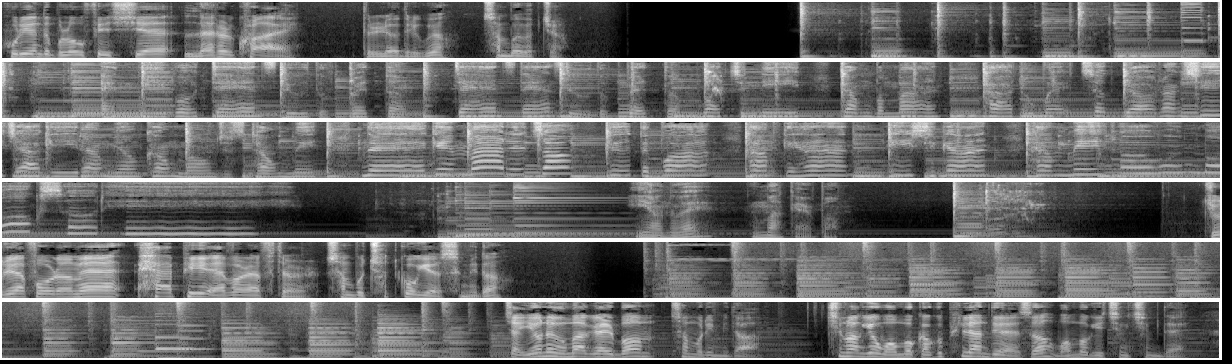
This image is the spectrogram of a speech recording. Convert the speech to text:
후티 앤 더 블로우피쉬의 Let Her Cry 들려드리고요. 3부에 뵙죠. 시작이라면 come on just tell me 내게 말해줘 그대와 함께한 이 시간 감미로운 목소리 이현우의 음악 앨범 주리아 포럼의 Happy Ever After 3부 첫 곡이었습니다. 자, 이현우의 음악 앨범 선물입니다. 친환경 원목 가구 핀란드에서 원목 2층 침대,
